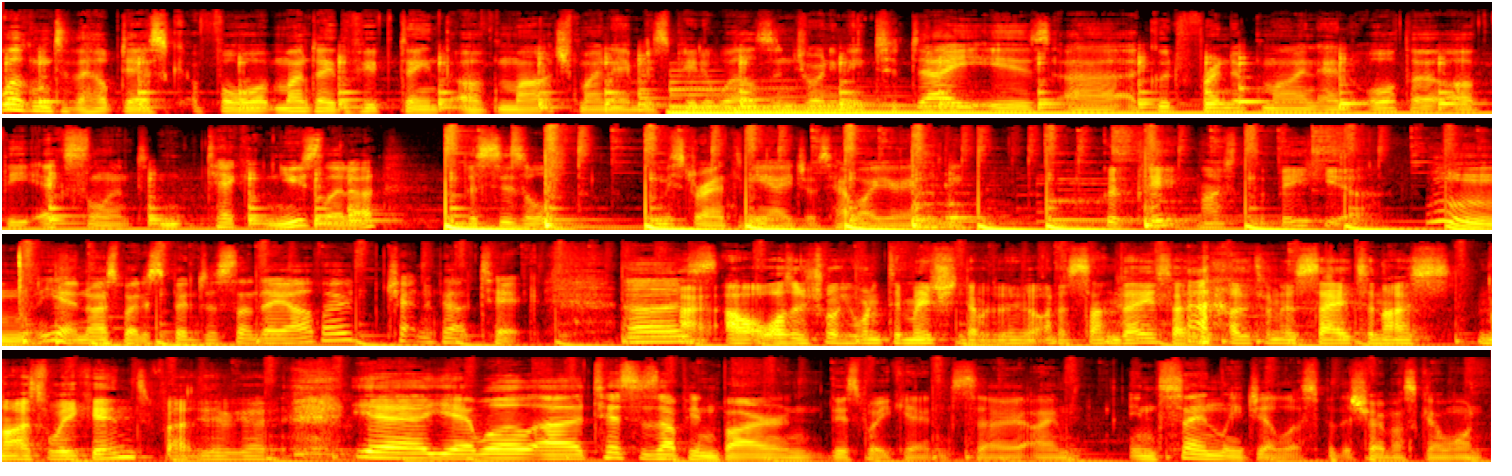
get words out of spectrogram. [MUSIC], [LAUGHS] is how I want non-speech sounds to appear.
Welcome to the Help Desk for Monday, the 15th of March. My name is Peter Wells, and joining me today is uh, a good friend of mine and author of the excellent tech newsletter, The Sizzle, Mr. Anthony Agius. How are you, Anthony? Good, Pete. Nice to be here. Hmm, yeah, nice way to spend a Sunday, Arvo, chatting about tech. Uh, I, I wasn't sure if you wanted to mention that we're doing it on a Sunday, so I was going to say it's a nice, nice weekend. But there we go. [LAUGHS] yeah, yeah. Well, uh, Tess is up in Byron this weekend, so I'm insanely jealous, but the show must go on.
